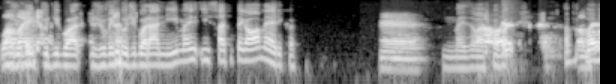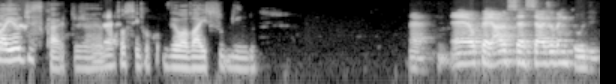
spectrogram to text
O Havaí tem Juventude, Gua- Juventude e Guarani mas, e sai para pegar o América. É, Mas eu acho que o Havaí, o Havaí- Havaí eu descarto já. Eu não consigo ver o Havaí subindo. é, é Operário, CSA e Juventude.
